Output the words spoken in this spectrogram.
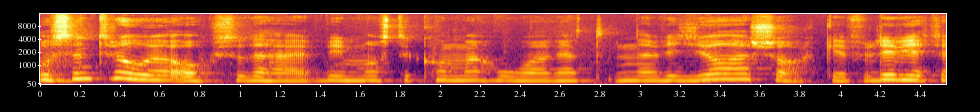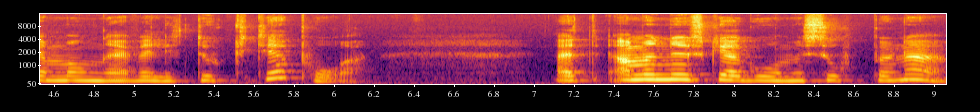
Och sen tror jag också det här, vi måste komma ihåg att när vi gör saker, för det vet jag många är väldigt duktiga på. Att ja, men nu ska jag gå med soporna.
